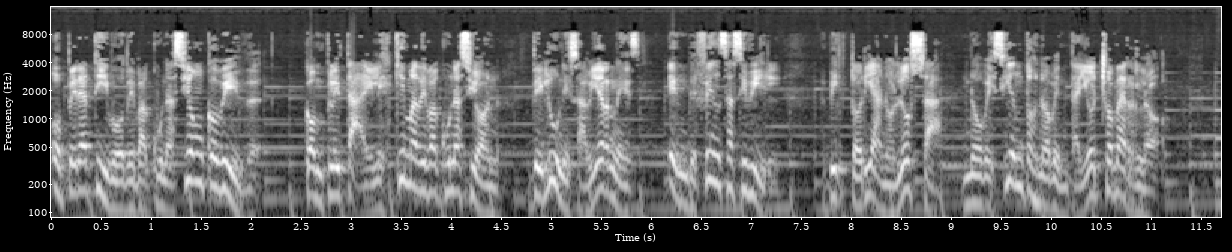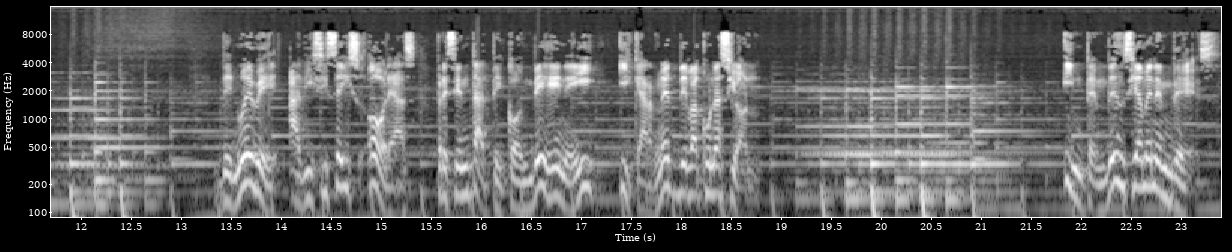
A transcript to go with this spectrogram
Operativo de vacunación COVID. Completa el esquema de vacunación de lunes a viernes en Defensa Civil. Victoriano Loza, 998 Merlo. De 9 a 16 horas, presentate con DNI y carnet de vacunación. Intendencia Menéndez.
